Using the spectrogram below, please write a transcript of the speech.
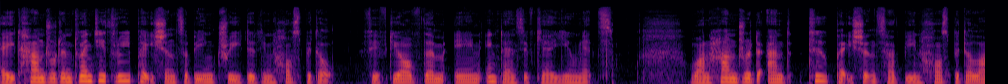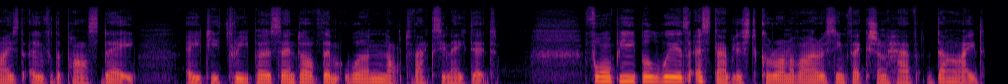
823 patients are being treated in hospital, 50 of them in intensive care units. 102 patients have been hospitalized over the past day. 83% of them were not vaccinated. Four people with established coronavirus infection have died,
